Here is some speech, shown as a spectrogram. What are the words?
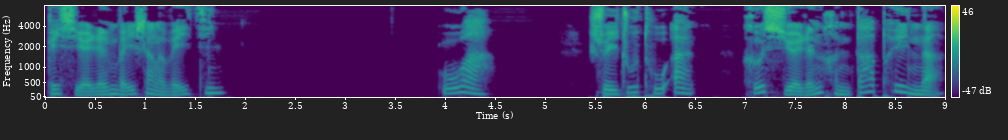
给雪人围上了围巾。哇！水珠图案和雪人很搭配呢。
